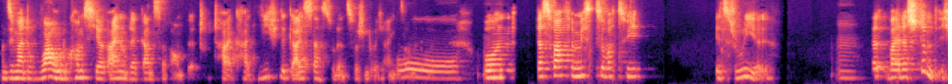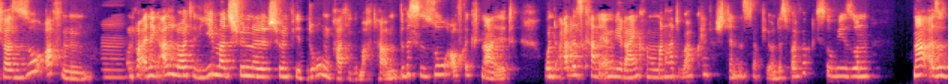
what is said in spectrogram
und sie meinte, wow, du kommst hier rein und der ganze Raum wird total kalt. Wie viele Geister hast du denn zwischendurch eingesammelt? Oh. Und das war für mich sowas wie it's real. Mhm. Weil das stimmt. Ich war so offen. Mhm. Und vor allen Dingen alle Leute, die jemals schöne, schön viel Drogenparty gemacht haben, du bist so aufgeknallt und alles kann irgendwie reinkommen und man hat überhaupt kein Verständnis dafür. Und das war wirklich so wie so ein na, also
